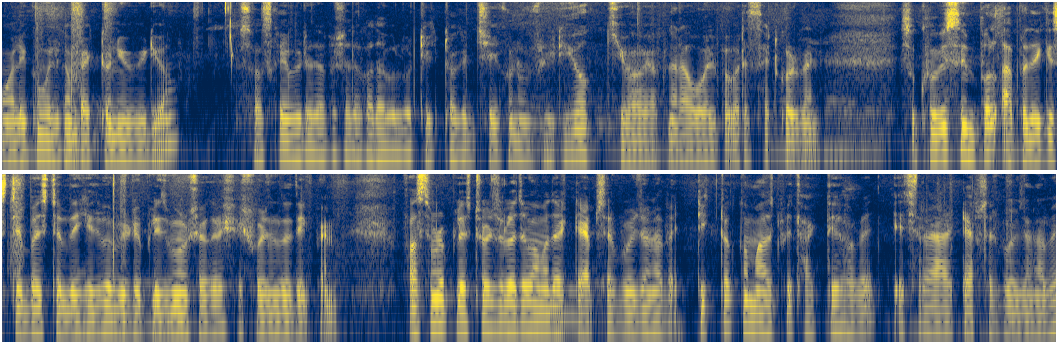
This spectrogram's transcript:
ওয়ালাইকুম welcome back to new video so আজকে এই ভিডিওতে আপনার সাথে কথা বলব টিকটকের যে কোনো ভিডিও কীভাবে আপনারা ওয়ালপেপারে সেট করবেন। সো খুবই সিম্পল আপনাদেরকে স্টেপ বাই স্টেপ দেখিয়ে দেবো ভিডিও প্লিজ মনোযোগ করে শেষ পর্যন্ত দেখবেন। ফার্স্ট আমরা প্লে স্টোরে চলে যাব, আমাদের ট্যাপসের প্রয়োজন হবে। টিকটক তো মাস্ট বি থাকতেই হবে, এছাড়া আর ট্যাপসের প্রয়োজন হবে।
